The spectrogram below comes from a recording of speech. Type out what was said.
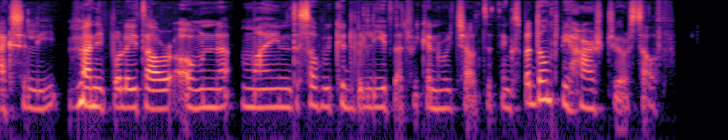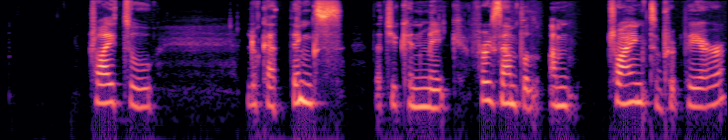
actually manipulate our own mind, so we could believe that we can reach out to things. But don't be harsh to yourself. Try to look at things that you can make. For example, I'm trying to prepare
